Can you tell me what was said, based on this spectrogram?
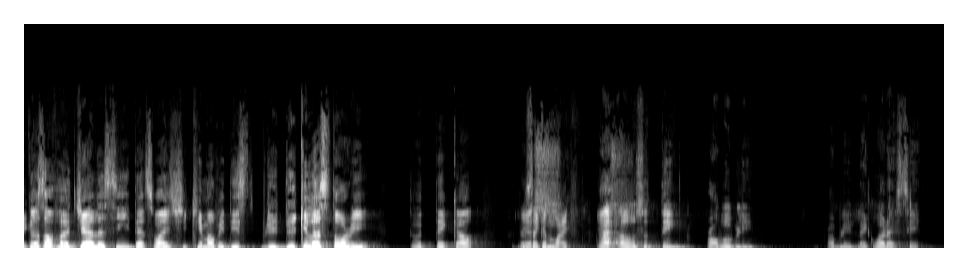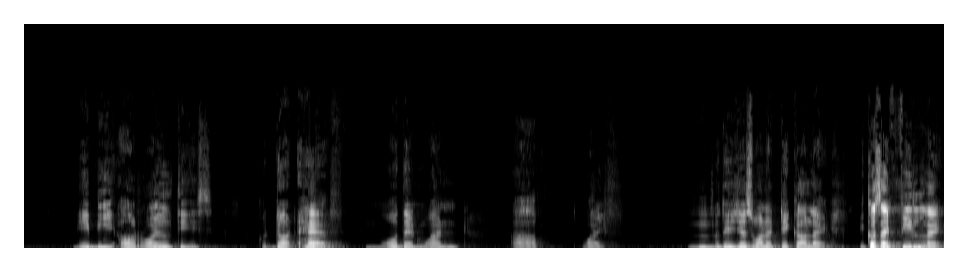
because of her jealousy. That's why she came up with this ridiculous story to take out the Yes. second wife. I I also think probably, probably like what I said, maybe our royalties could not have more than one uh, wife. So they just want to take out like because I feel like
